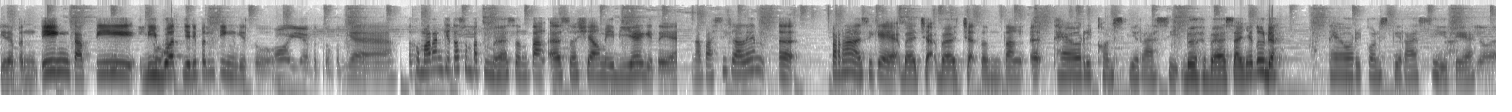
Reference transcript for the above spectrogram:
Tidak penting tapi dibuat jadi penting gitu. oh iya betul betul. Ya, kemarin kita sempat membahas tentang eh, sosial media gitu ya. Nah pasti kalian eh, pernah gak sih kayak baca-baca tentang eh, teori konspirasi? Beh, bahasanya tuh udah teori konspirasi gitu ya. Gila.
